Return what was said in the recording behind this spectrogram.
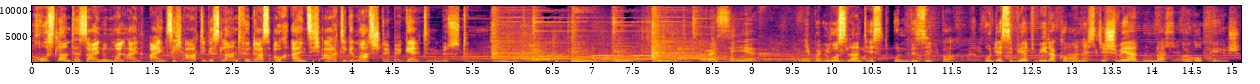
Russland sei nun mal ein einzigartiges Land, für das auch einzigartige Maßstäbe gelten müssten. Russland ist unbesiegbar und es wird weder kommunistisch werden noch europäisch.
